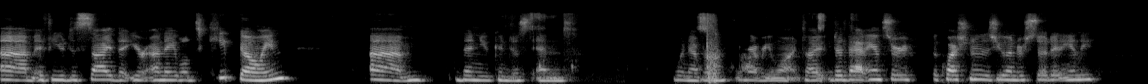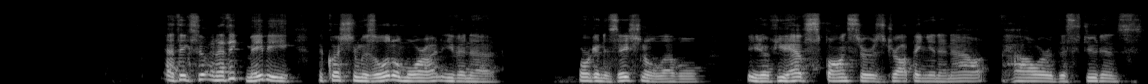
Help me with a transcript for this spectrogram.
Um, if you decide that you're unable to keep going, um, then you can just end whenever, whenever you want. I, did that answer the question as you understood it, Andy? I think so. And I think maybe the question was a little more on even a organizational level. You know, if you have sponsors dropping in and out, how are the students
